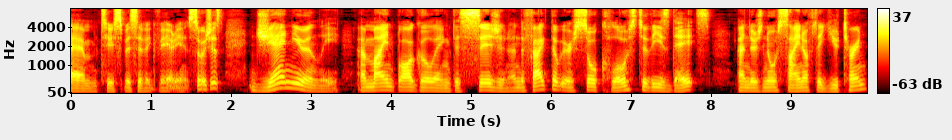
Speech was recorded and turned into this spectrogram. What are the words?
um, to specific variants. So it's just genuinely a mind boggling decision. And the fact that we are so close to these dates and there's no sign of the U turn.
